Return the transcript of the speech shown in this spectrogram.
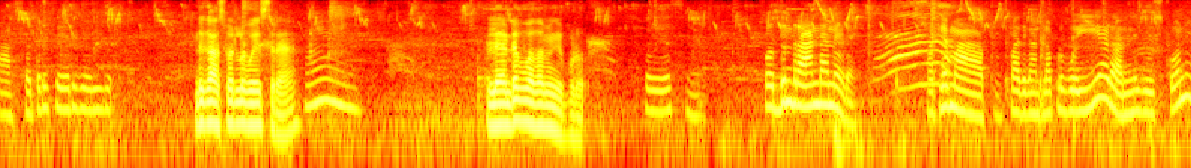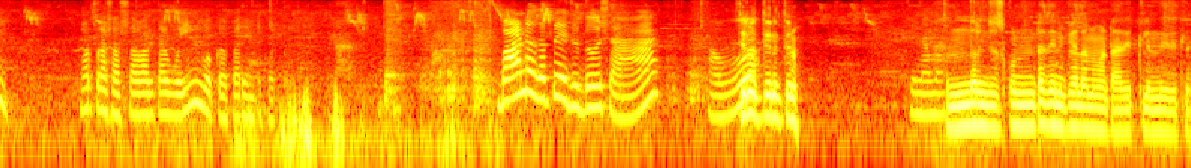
ఆసుపత్రి పేరు వెళ్ళి ఎందుకు హాస్పిటల్కి పోయిస్తారా? లేదంటే పోదాం ఇంక ఇప్పుడు. పోయేస్తుంది పొద్దున్న రాండి అన్నాడే. అట్లే మా పది గంటలప్పుడు పోయి ఆడ అన్నీ చూసుకొని మరి ప్రసాద్ వాళ్ళతో పోయి ఇంకొక పరి ఇంటికి వస్తాం. బాగుండదు కదా తేజు? దోశ? అవ్వు. తిను తిను తిను. అందరం చూసుకుంటా తినిపించాలన్నమాట అది ఇట్లుంది ఇది ఇట్లా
